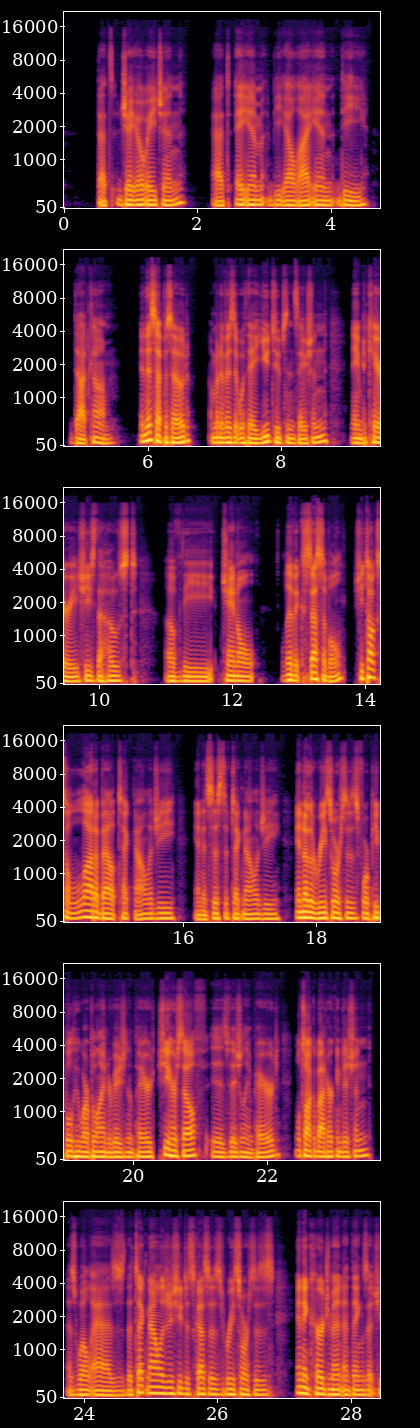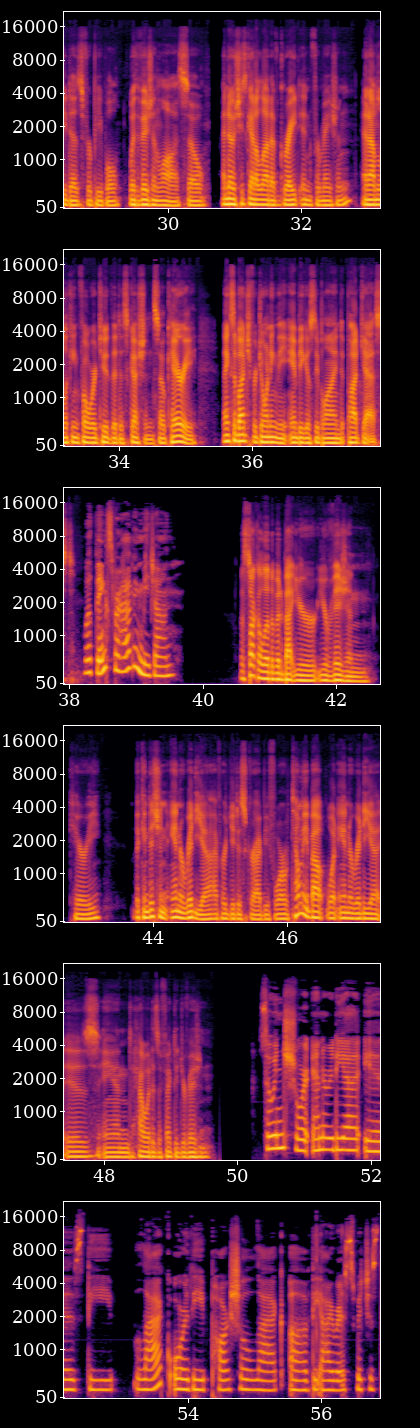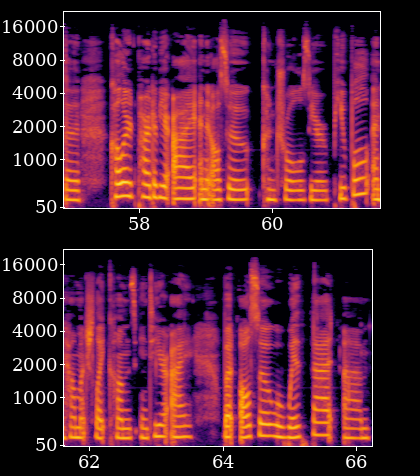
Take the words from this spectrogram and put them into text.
That's J O H N at A M B L I N D.com. In this episode, I'm going to visit with a YouTube sensation named Carrie. She's the host of the channel Live Accessible. She talks a lot about technology and assistive technology and other resources for people who are blind or visually impaired. She herself is visually impaired. We'll talk about her condition as well as the technology she discusses, resources, and encouragement and things that she does for people with vision loss. So I know she's got a lot of great information, and I'm looking forward to the discussion. So, Carrie, thanks a bunch for joining the Ambiguously Blind podcast. Well, thanks for having me, John. Let's talk a little bit about your your vision, Carrie. The condition aniridia, I've heard you describe before. Tell me about what aniridia is and how it has affected your vision. So, in short, aniridia is the lack or the partial lack of the iris, which is the colored part of your eye, and it also controls your pupil and how much light comes into your eye. But also with that, um,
